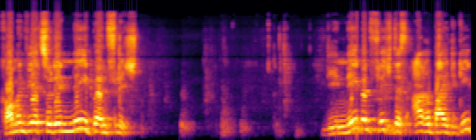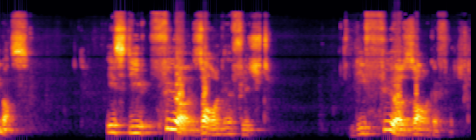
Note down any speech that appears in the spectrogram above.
Kommen wir zu den Nebenpflichten. Die Nebenpflicht des Arbeitgebers ist die Fürsorgepflicht. Die Fürsorgepflicht.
